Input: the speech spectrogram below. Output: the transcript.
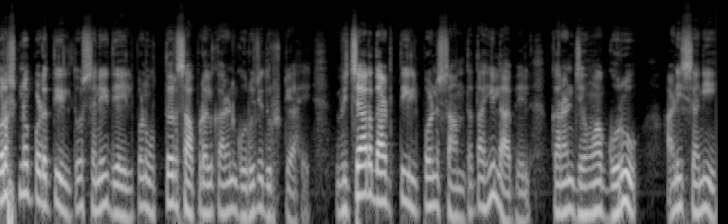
प्रश्न पडतील तो शनी देईल पण उत्तर सापडेल कारण गुरुची दृष्टी आहे. विचार दाटतील पण शांतताही लाभेल कारण जेव्हा गुरु आणि शनी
